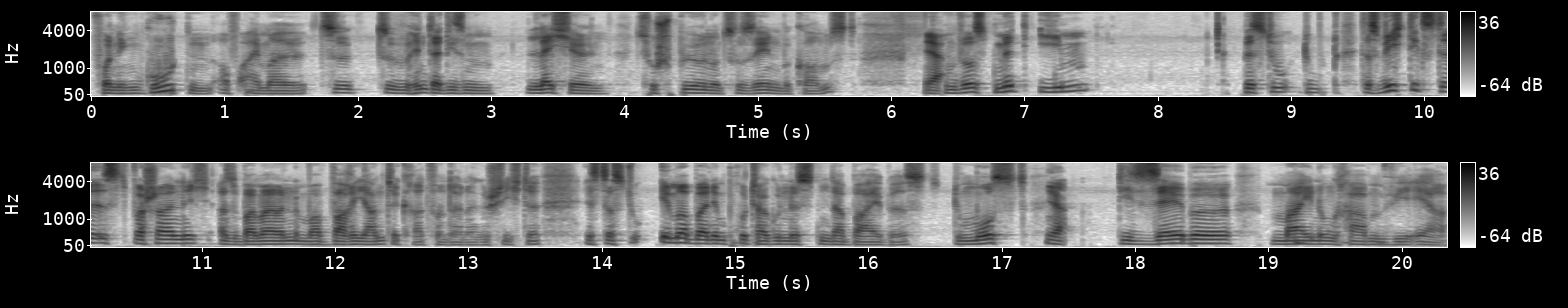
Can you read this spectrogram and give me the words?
von den Guten auf einmal zu, zu, hinter diesem Lächeln zu spüren und zu sehen bekommst. Ja. Und wirst mit ihm, bist du, du, das Wichtigste ist wahrscheinlich, also bei meiner Variante gerade von deiner Geschichte, ist, dass du immer bei dem Protagonisten dabei bist. Du musst Ja. dieselbe Meinung haben wie er.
